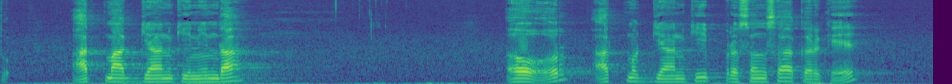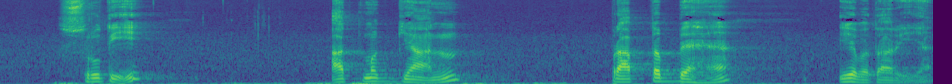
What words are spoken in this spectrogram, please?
तो आत्माज्ञान की निंदा और आत्मज्ञान की प्रशंसा करके श्रुति, आत्मज्ञान प्राप्तव्य है, ये बता रही है।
